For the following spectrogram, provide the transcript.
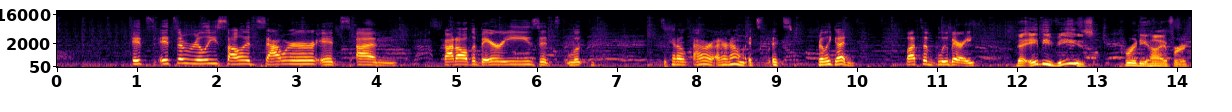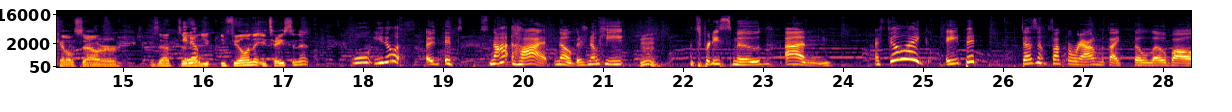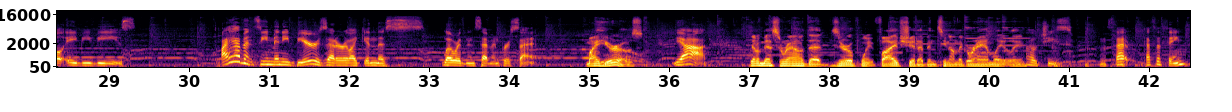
It's it's a really solid sour. It's um got all the berries. It's look it's kettle sour. I don't know. It's it's really good. Lots of blueberry. The ABV is pretty high for a kettle sour. Is that uh, You you, you, feeling it? You tasting it? Well, you know, it- it's it's not hot. No, there's no heat. Mm. It's pretty smooth. Um, I feel like eight bit doesn't fuck around with like the low ball ABVs. I haven't seen many beers that are like in this lower than seven percent. My heroes. Yeah. They don't mess around with that 0.5 shit I've been seeing on the gram lately. Oh, jeez. That that's a thing.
